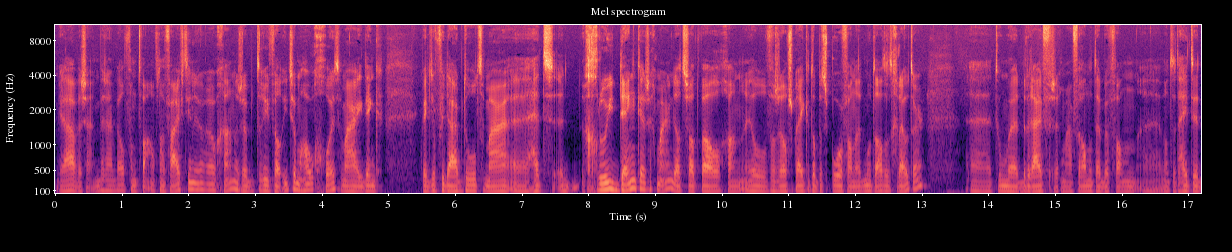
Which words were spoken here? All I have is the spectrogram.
ja, we zijn, we zijn wel van 12 naar 15 euro gegaan. Dus we hebben het tarief wel iets omhoog gegooid. Maar ik denk, weet niet of je daar bedoelt, maar eh, het eh, groeidenken, zeg maar, dat zat wel gewoon heel vanzelfsprekend op het spoor van het moet altijd groter. Eh, toen we het bedrijf zeg maar, veranderd hebben van, want het heette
